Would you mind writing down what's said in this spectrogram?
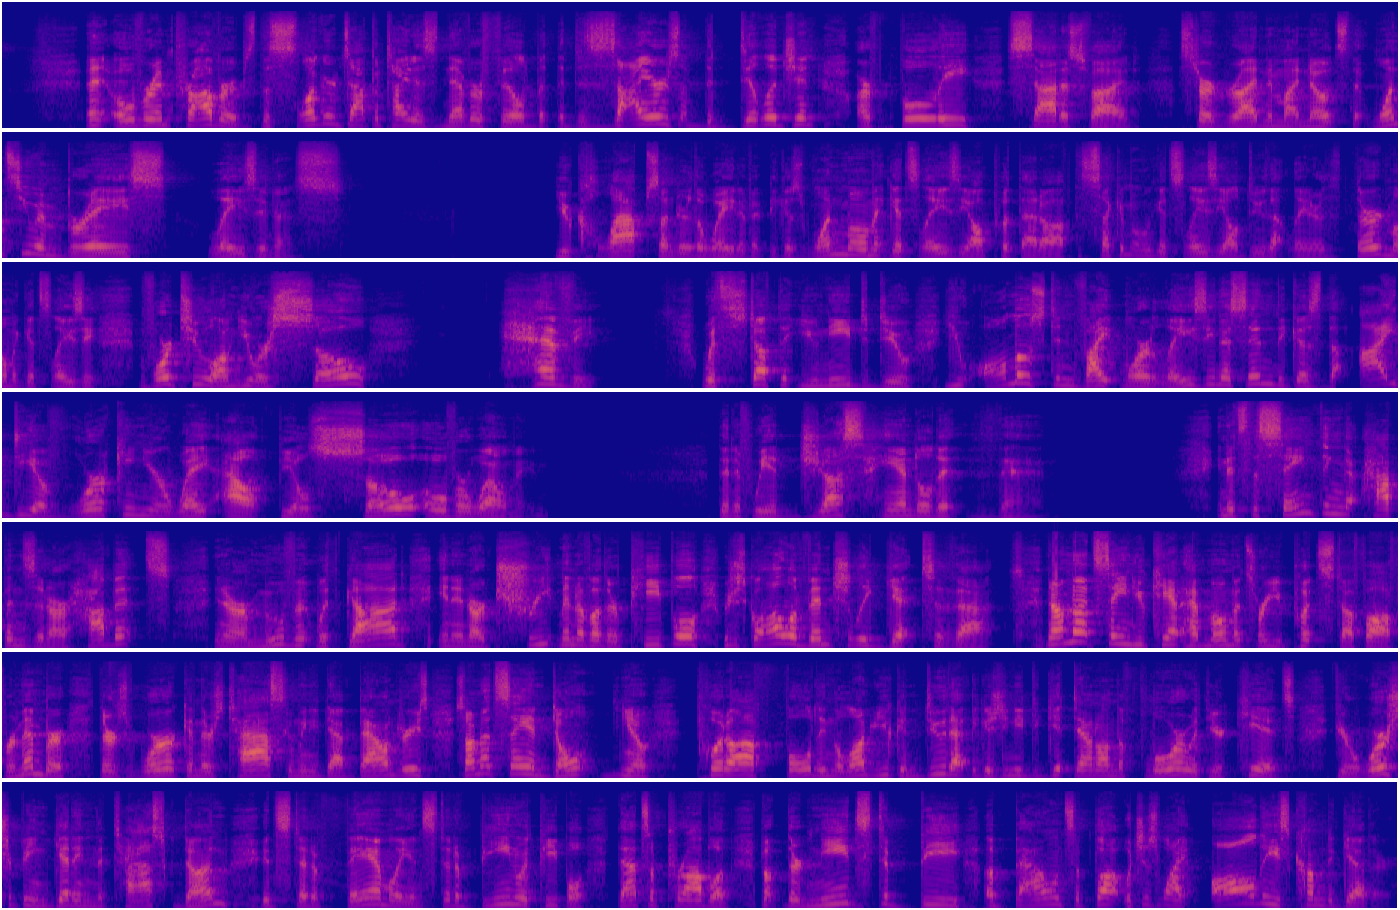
And over in Proverbs, the sluggard's appetite is never filled, but the desires of the diligent are fully satisfied started writing in my notes that once you embrace laziness, you collapse under the weight of it because one moment gets lazy, I'll put that off. The second moment gets lazy, I'll do that later. The third moment gets lazy. Before too long, you are so heavy with stuff that you need to do, you almost invite more laziness in because the idea of working your way out feels so overwhelming that if we had just handled it then, and it's the same thing that happens in our habits, in our movement with God, and in our treatment of other people. We just go, I'll eventually get to that. Now, I'm not saying you can't have moments where you put stuff off. Remember, there's work and there's tasks, and we need to have boundaries. So I'm not saying don't, you know, put off folding the laundry. You can do that because you need to get down on the floor with your kids. If you're worshiping getting the task done instead of family, instead of being with people, that's a problem. But there needs to be a balance of thought, which is why all these come together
